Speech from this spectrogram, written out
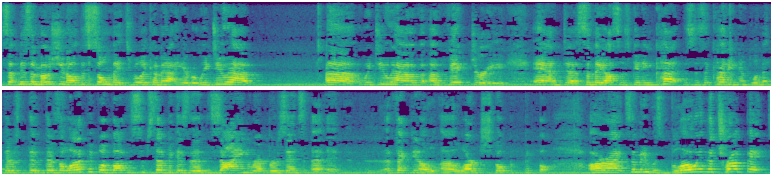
Something is emotional. This soulmate's really coming out here, but we do have uh, we do have a victory, and uh, somebody else is getting cut. This is a cutting implement. There's there's a lot of people involved in some stuff because the design represents uh, uh, affecting a, a, large scope of people. All right, somebody was blowing the trumpet.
